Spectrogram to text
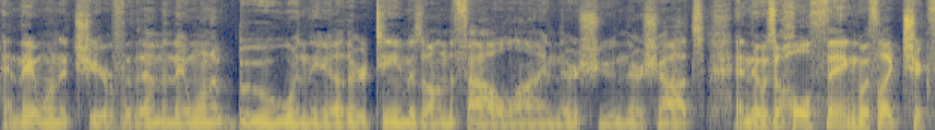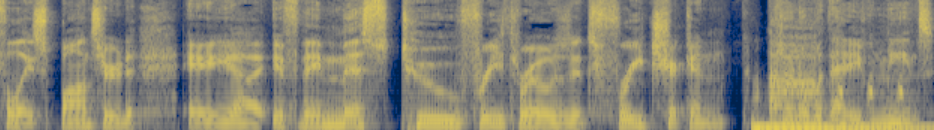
and they want to cheer for them and they want to boo when the other team is on the foul line. They're shooting their shots. And there was a whole thing with like Chick fil A sponsored a, uh, if they miss two free throws, it's free chicken. I don't know what that even means.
